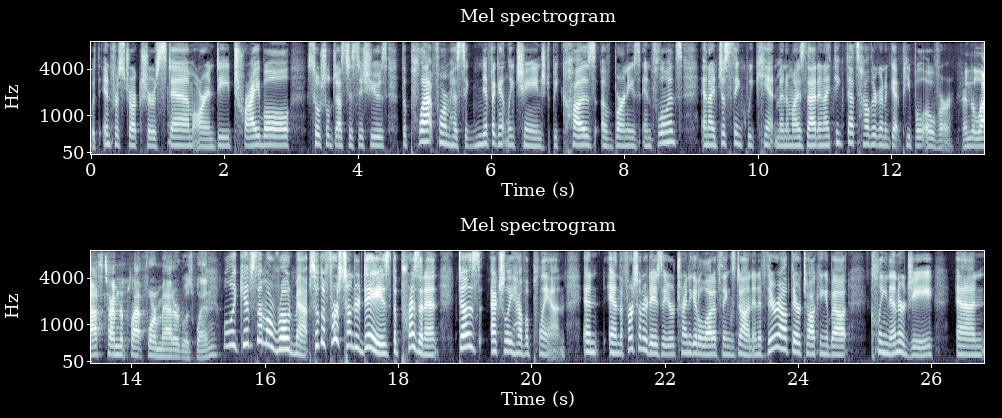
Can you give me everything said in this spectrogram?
with infrastructure, STEM, R&D, tribal, social justice issues. The platform has significantly changed because of Bernie's influence, and I just think we can't minimize that and I think that's how they're going to get people over. And the last time the platform mattered was when? Well, it gives them a roadmap. So the first 100 days, the president does actually have a plan. And and the first 100 days that you're trying to get a lot of things done. And if they're out there talking about clean energy and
